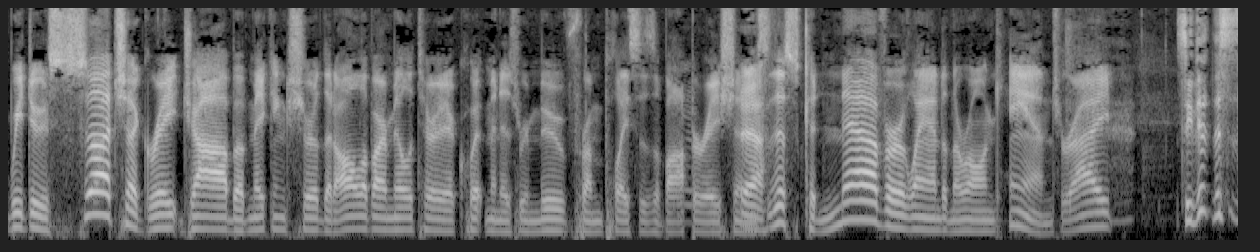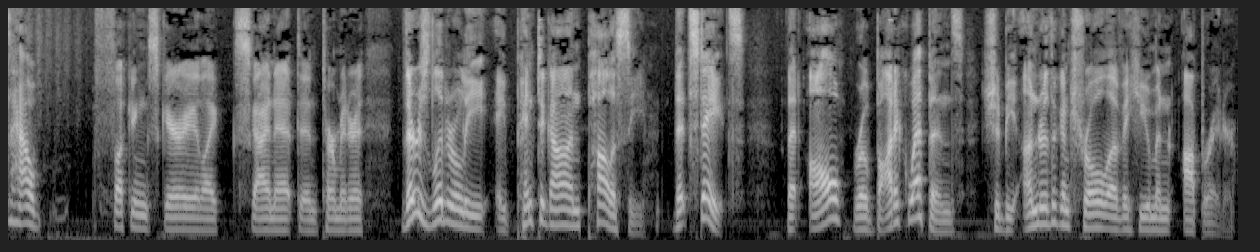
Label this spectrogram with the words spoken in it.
we do such a great job of making sure that all of our military equipment is removed from places of mm. operations. Yeah. This could never land in the wrong hands, right? See, th- this is how fucking scary like Skynet and Terminator. There's literally a Pentagon policy that states that all robotic weapons should be under the control of a human operator.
